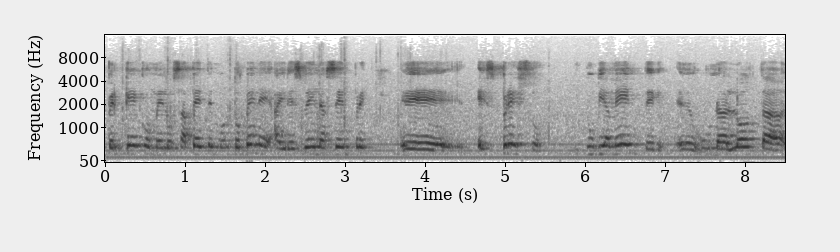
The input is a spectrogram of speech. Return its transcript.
Perché come lo sapete molto bene, Aires Vena ha sempre eh, espresso indubbiamente eh, una lotta,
